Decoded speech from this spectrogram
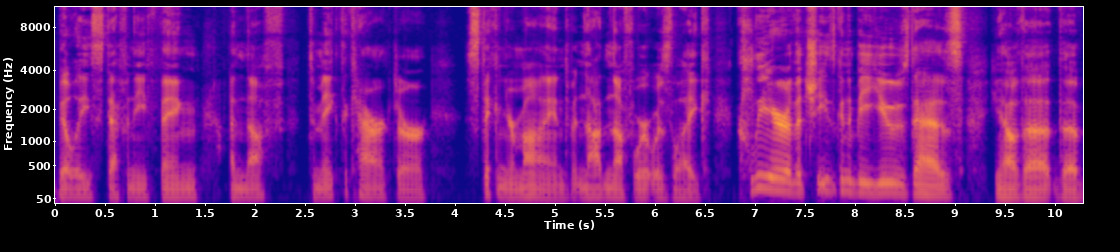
Billy Stephanie thing enough to make the character stick in your mind, but not enough where it was like clear that she's going to be used as you know the the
